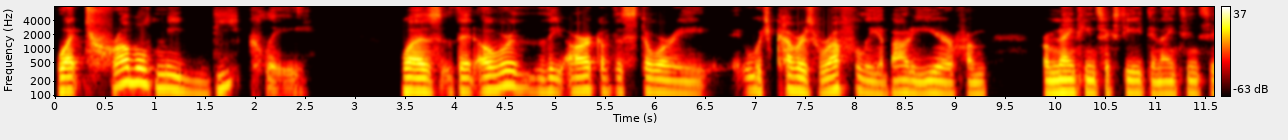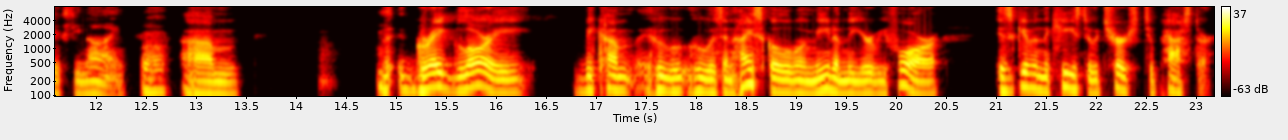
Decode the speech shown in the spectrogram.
What troubled me deeply was that over the arc of the story, which covers roughly about a year from from 1968 to 1969, Uh-huh. um, Greg Laurie become who who was in high school when we meet him the year before is given the keys to a church to pastor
